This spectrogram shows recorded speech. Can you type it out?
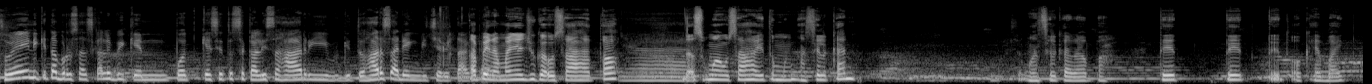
Sebenarnya ini kita berusaha sekali bikin podcast itu sekali sehari begitu. Harus ada yang diceritakan. Tapi namanya juga usaha toh. ya. Tidak semua usaha itu menghasilkan. Menghasilkan apa? Tit, tit, tit. Oke, baik.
